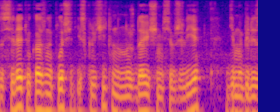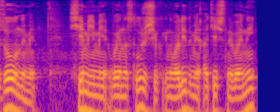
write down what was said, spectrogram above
заселять указанную площадь исключительно нуждающимися в жилье демобилизованными семьями военнослужащих, инвалидами Отечественной войны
